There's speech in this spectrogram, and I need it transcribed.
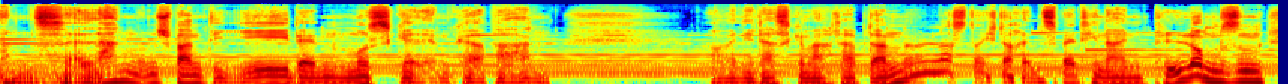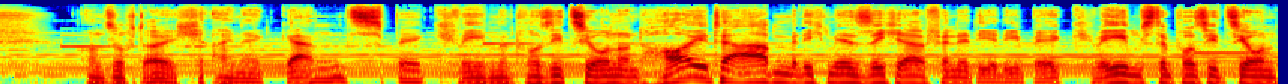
ganz lang und spannt jeden Muskel im Körper an. Und wenn ihr das gemacht habt, dann lasst euch doch ins Bett hinein plumpsen und sucht euch eine ganz bequeme Position. Und heute Abend bin ich mir sicher, findet ihr die bequemste Position,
